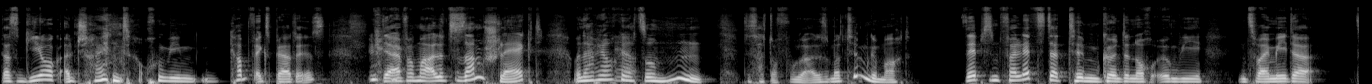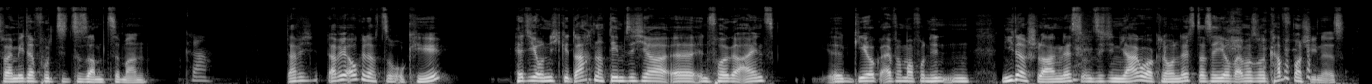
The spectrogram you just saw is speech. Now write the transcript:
dass Georg anscheinend auch irgendwie ein Kampfexperte ist, der einfach mal alle zusammenschlägt. Und da habe ich auch Ja. gedacht so, hm, das hat doch früher alles immer Tim gemacht. Selbst ein verletzter Tim könnte noch irgendwie ein zwei Meter, zwei Meter Fuzzi zusammenzimmern. Klar. Da habe ich, da hab ich auch gedacht so, okay. Hätte ich auch nicht gedacht, nachdem sich ja äh, in Folge 1 äh, Georg einfach mal von hinten niederschlagen lässt und sich den Jaguar klauen lässt, dass er hier auf einmal so eine Kampfmaschine ist.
